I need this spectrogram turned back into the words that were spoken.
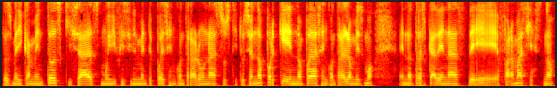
Los medicamentos quizás muy difícilmente puedes encontrar una sustitución, no porque no puedas encontrar lo mismo en otras cadenas de farmacias, no,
